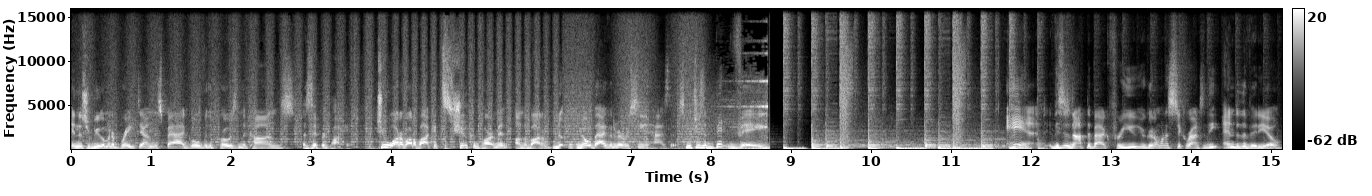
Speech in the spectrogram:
In this review, I'm gonna break down this bag, go over the pros and the cons, a zippered pocket, two water bottle pockets, shoe compartment on the bottom. No, no bag that I've ever seen has this, which is a bit vague. And if this is not the bag for you, you're gonna wanna stick around to the end of the video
